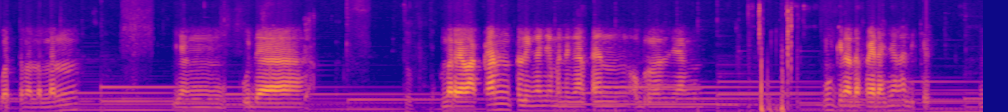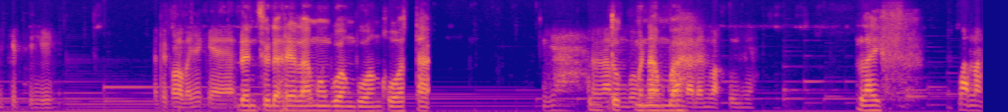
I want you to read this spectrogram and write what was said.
buat teman-teman yang udah Ya. Merelakan telinganya mendengarkan obrolan yang mungkin ada faedahnya lah dikit dikit sih. Tapi kalau banyak ya dan sudah rela membuang-buang kuota ya rela Untuk membuang-buang menambah kuota dan waktunya. live mana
